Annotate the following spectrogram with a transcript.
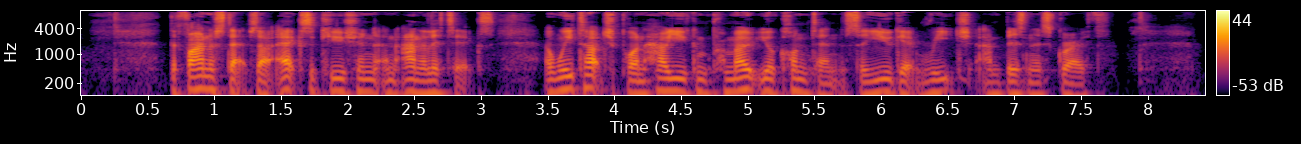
The final steps are execution and analytics, and we touch upon how you can promote your content so you get reach and business growth.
